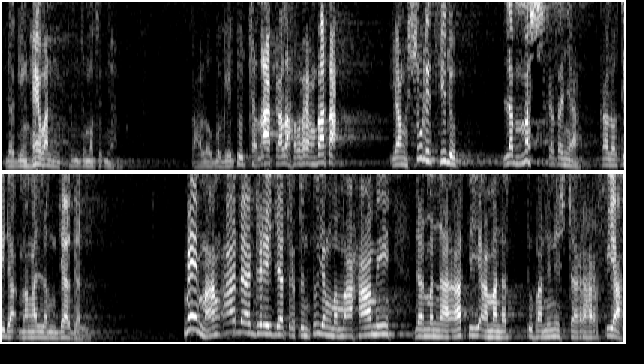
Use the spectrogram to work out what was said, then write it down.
Daging hewan tentu maksudnya. Kalau begitu celakalah orang Batak yang sulit hidup, lemas katanya kalau tidak mengalang jagal. Memang ada gereja tertentu yang memahami dan menaati amanat Tuhan ini secara harfiah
